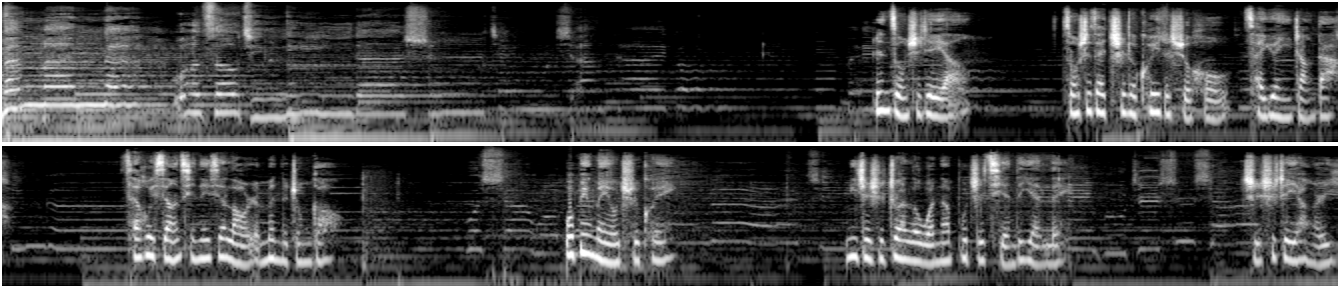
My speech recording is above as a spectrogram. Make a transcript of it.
慢慢的我走进你，这世界人总是这样，总是在吃了亏的时候才愿意长大，才会想起那些老人们的忠告。我并没有吃亏，你只是赚了我那不值钱的眼泪，只是这样而已。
